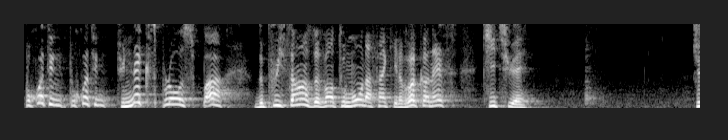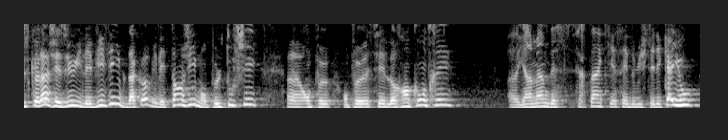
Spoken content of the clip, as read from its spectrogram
Pourquoi tu, pourquoi tu, tu n'exploses pas de puissance devant tout le monde afin qu'ils reconnaissent qui tu es? Jusque-là, Jésus, il est visible, d'accord? Il est tangible, on peut le toucher, euh, on, peut, on peut essayer de le rencontrer. Euh, il y en a même certains qui essayent de lui jeter des cailloux.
